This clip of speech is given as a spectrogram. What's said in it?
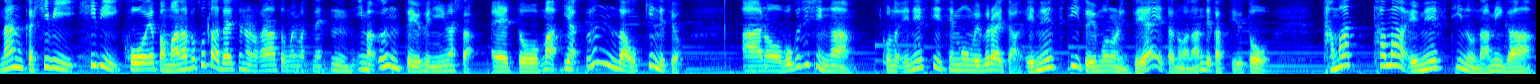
なんか日々、日々、こう、やっぱ学ぶことは大事なのかなと思いますね。うん。今、運っていうふうに言いました。えっ、ー、と、まあ、いや、運は大きいんですよ。あの、僕自身が、この NFT 専門ウェブライター、NFT というものに出会えたのはなんでかっていうと、たまたま NFT の波が、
